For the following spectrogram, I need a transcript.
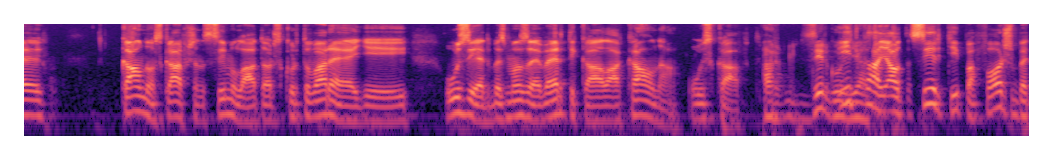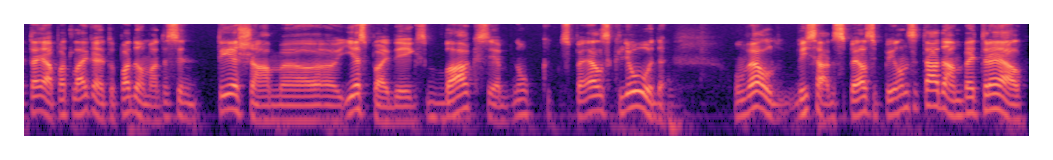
kalnos kāpšanas simulators, kur tu varēji uziet bez mazai vertikālā kalnā, uzkāpt. Ar zirgu It uzjāt. kā jau tas ir ķipa forši, bet tajā pat laikā, ja tu padomā, tas ir tiešām uh, iespaidīgs bugs, jeb nu, spēles kļūda. Un vēl visādas spēles ir pilnas ar tādām, bet reāli.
